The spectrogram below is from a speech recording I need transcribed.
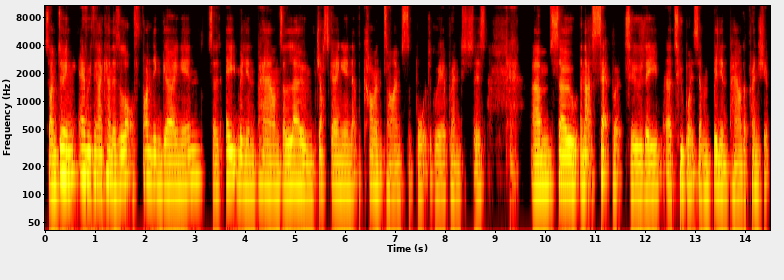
So i'm doing everything i can. There's a lot of funding going in. So 8 million pounds alone just going in at the current time to support degree apprentices. Um, so and that's separate to the uh, 2.7 billion pound apprenticeship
